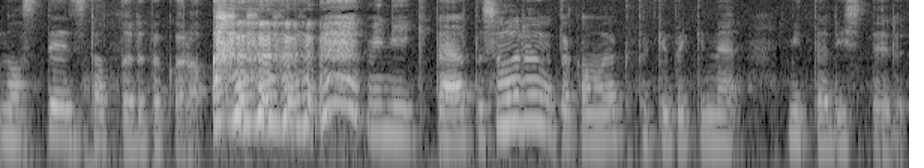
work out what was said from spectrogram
のステージ立っとるところ。見に行きたい。あとショールームとかもよく時々ね見たりしてる。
